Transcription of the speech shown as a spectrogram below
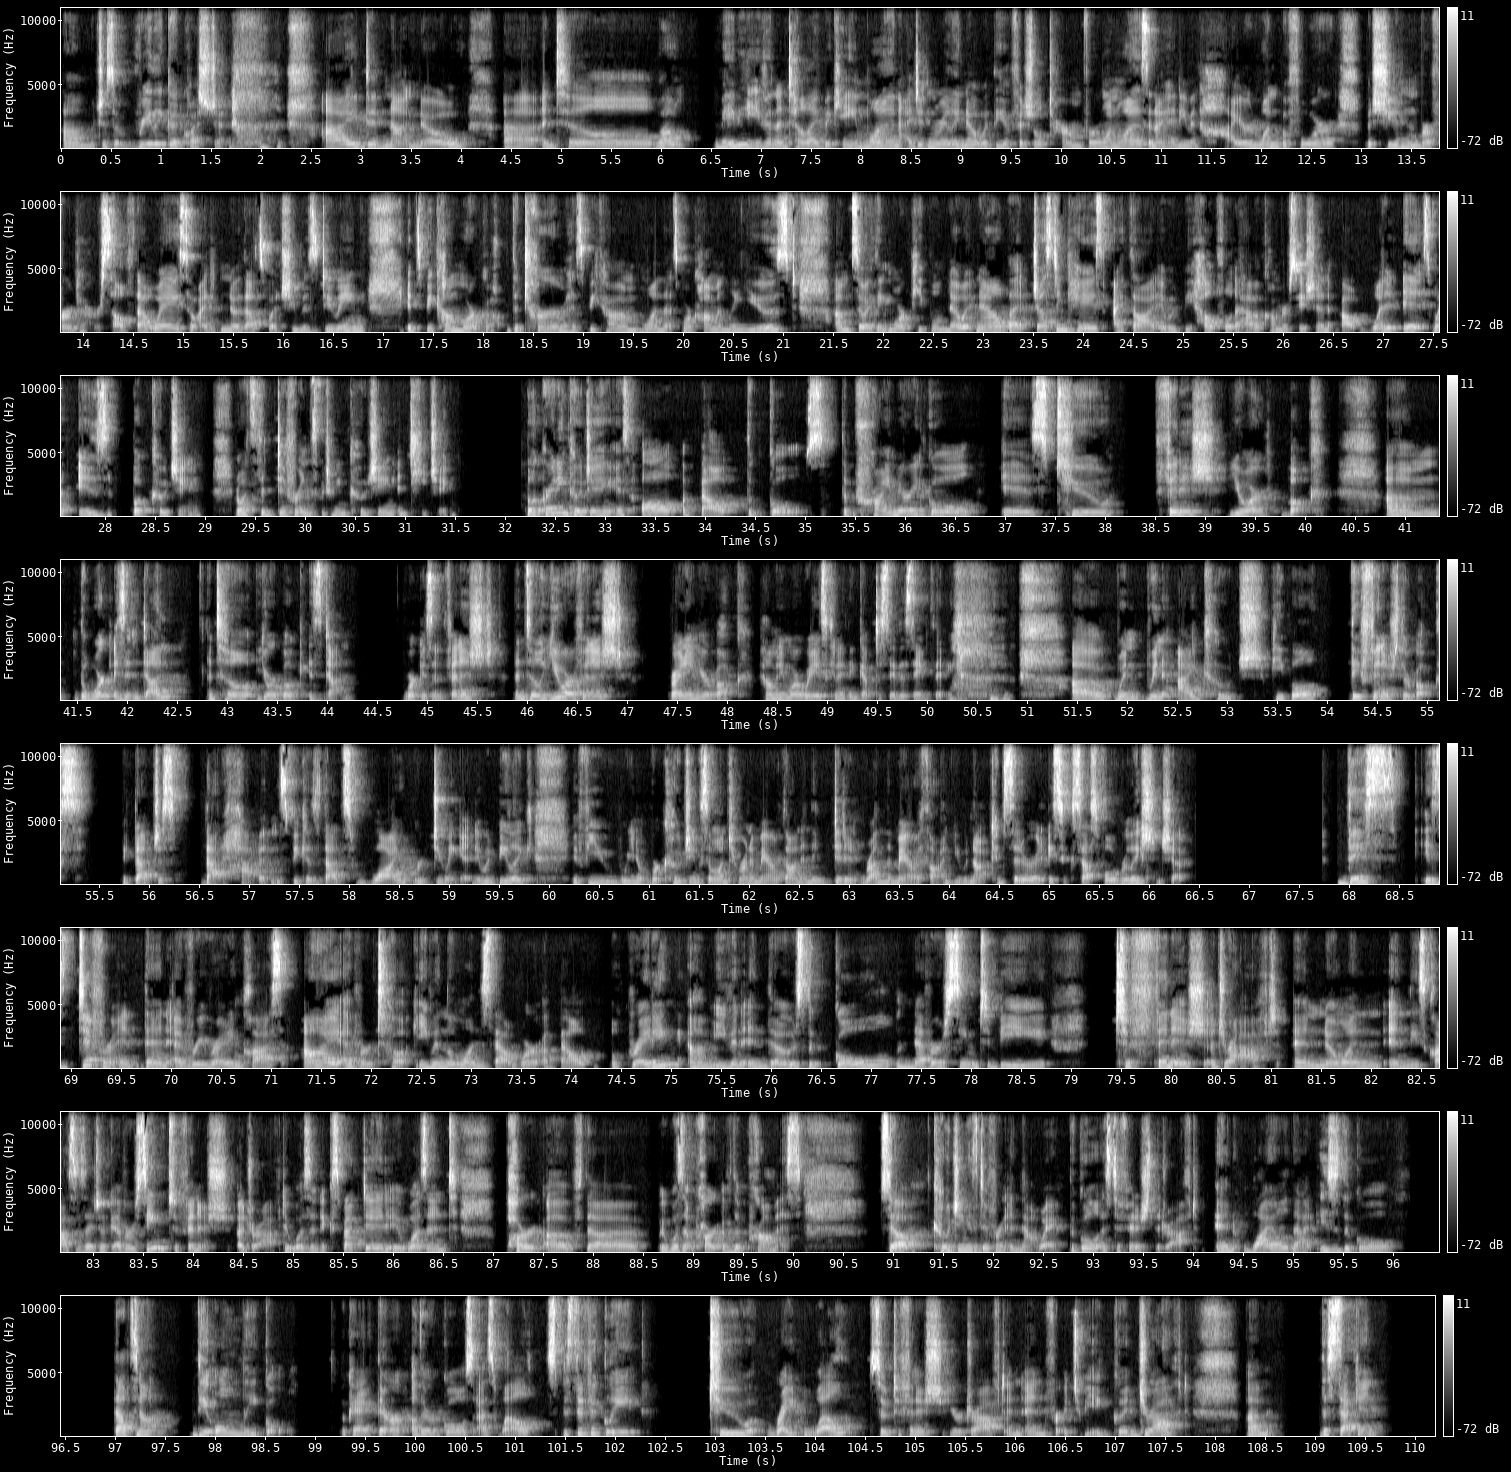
Um, which is a really good question. I did not know uh, until, well, maybe even until I became one, I didn't really know what the official term for one was. And I had even hired one before, but she didn't refer to herself that way. So I didn't know that's what she was doing. It's become more, the term has become one that's more commonly used. Um, so I think more people know it now. But just in case, I thought it would be helpful to have a conversation about what it is. What is book coaching? And what's the difference between coaching and teaching? Book writing coaching is all about the goals. The primary goal is to finish your book. Um, the work isn't done until your book is done. Work isn't finished until you are finished writing your book. How many more ways can I think of to say the same thing? uh, when when I coach people, they finish their books. Like that just that happens because that's why we're doing it. It would be like if you, you know, were coaching someone to run a marathon and they didn't run the marathon, you would not consider it a successful relationship. This is different than every writing class I ever took, even the ones that were about book writing. Um, even in those, the goal never seemed to be to finish a draft. And no one in these classes I took ever seemed to finish a draft. It wasn't expected. It wasn't part of the it wasn't part of the promise. So, coaching is different in that way. The goal is to finish the draft. And while that is the goal, that's not the only goal. Okay? There are other goals as well, specifically to write well, so to finish your draft and, and for it to be a good draft. Um, the second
